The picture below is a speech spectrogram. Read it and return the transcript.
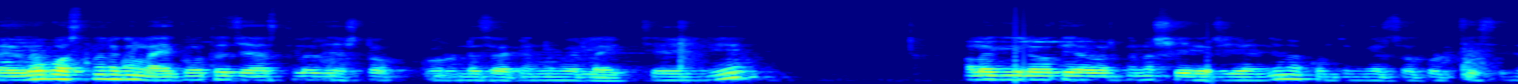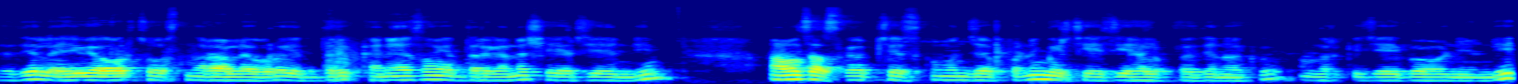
లైవ్లోకి వస్తున్నారు కానీ లైక్ అవుతే చేస్తలేదు. జస్ట్ ఒక రెండు సెకండ్లు మీరు లైక్ చేయండి. అలాగే వీలైతే ఎవరికైనా షేర్ చేయండి. నాకు కొంచెం మీరు సపోర్ట్ చేసేది అదే. లైవ్ ఎవరు చూస్తున్నారు వాళ్ళు ఎవరో ఇద్దరు కనీసం ఇద్దరికైనా షేర్ చేయండి. అలా సబ్స్క్రైబ్ చేసుకోమని చెప్పండి. మీరు చేసి హెల్ప్ అయితే నాకు. అందరికీ జై భవాని అండి.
